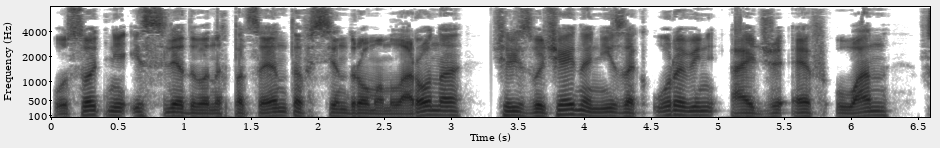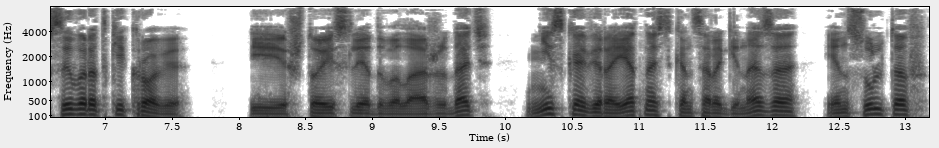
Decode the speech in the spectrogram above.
У сотни исследованных пациентов с синдромом Ларона чрезвычайно низок уровень IGF-1 в сыворотке крови, и, что и следовало ожидать, низкая вероятность канцерогенеза, инсультов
